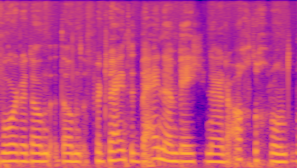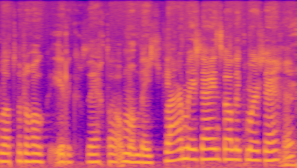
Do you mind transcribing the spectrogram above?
worden... Dan, dan verdwijnt het bijna een beetje naar de achtergrond. Omdat we er ook eerlijk gezegd allemaal een beetje klaar mee zijn, zal ik maar zeggen.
